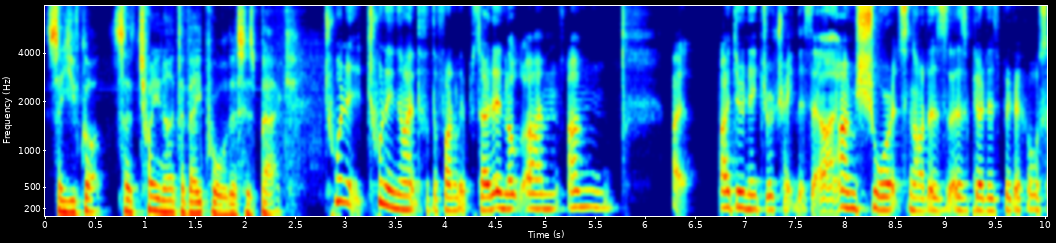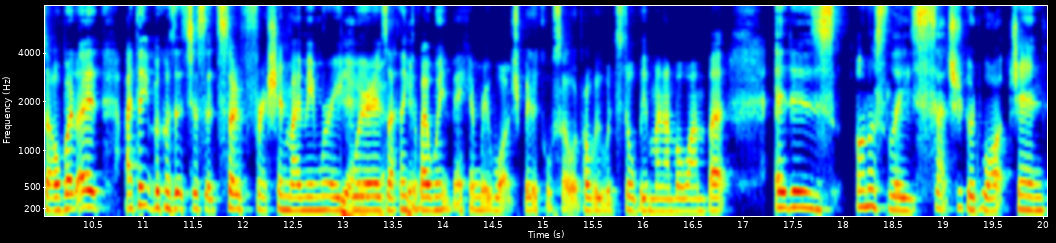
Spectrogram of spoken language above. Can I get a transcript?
so you've got so 29th of April. This is back. 20, 29th for the final episode. And look, I'm I'm I do need to retreat this. I, I'm sure it's not as, as good as Better Call Saul, but I, I think because it's just it's so fresh in my memory. Yeah, yeah, whereas yeah, I think yeah. if I went back and rewatched Better Call Saul, it probably would still be my number one. But it is honestly such a good watch, and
